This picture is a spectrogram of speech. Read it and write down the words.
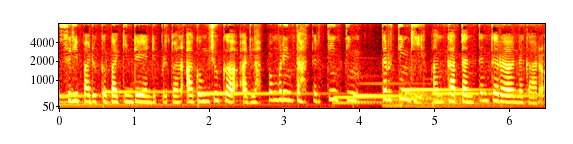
Seri Paduka Baginda yang di-Pertuan Agong juga adalah pemerintah tertinggi, tertinggi Angkatan Tentera Negara.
